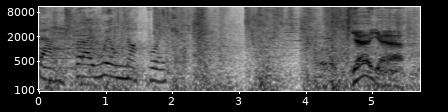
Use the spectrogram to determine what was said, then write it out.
bound, but I will not break. Yeah, yeah.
